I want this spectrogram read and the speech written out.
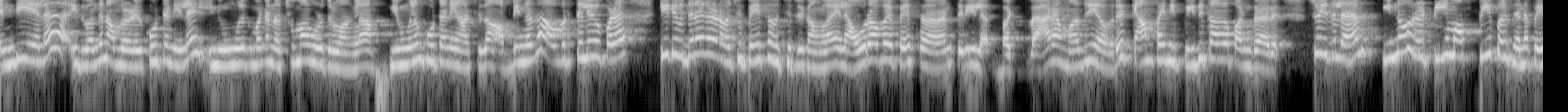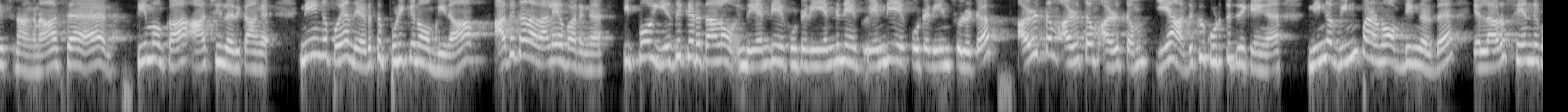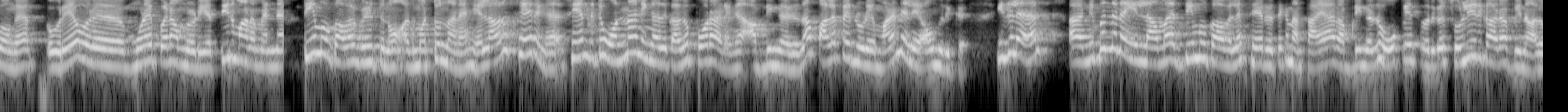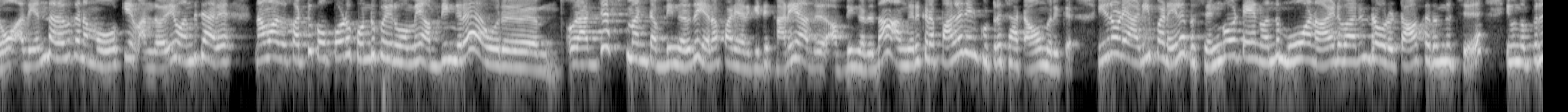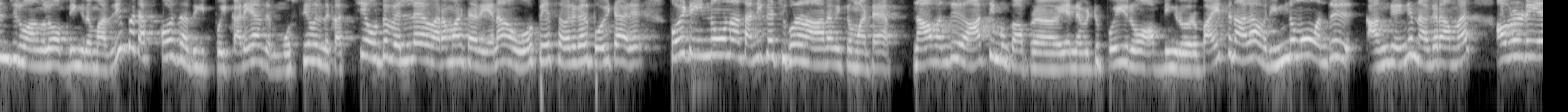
என்டிஏல இது வந்து நம்மளுடைய கூட்டணியில இது உங்களுக்கு மட்டும் நான் சும்மா கொடுத்துருவாங்களா? இவங்களும் கூட்டணி ஆச்சு தான் அப்படிங்கறது அவர் தெளிவுபட டிடிவி தினகரனை வச்சு பேச வச்சுட்டு இருக்காங்களா இல்ல அவராவே பேசுறாரான்னு தெரியல. பட் வேற மாதிரி அவரு கேம்பெயின் இப்ப இதுக்காக பண்றாரு. சோ இதுல இன்னொரு டீம் ஆஃப் பீப்புள்ஸ் என்ன பேசுறாங்கன்னா சார் திமுக ஆட்சியில இருக்காங்க. நீங்க போய் அந்த இடத்த பிடிக்கணும் அப்படின்னா அதுக்கான வேலையை பாருங்க. இப்போ எதுக்கு எடுத்தாலும் இந்த என்டிஏ கூட்டணி என்டிஏ என்டிஏ கூட்டணின்னு சொல்லிட்டு அழுத்தம் அழுத்தம் அழுத்தம் ஏன் அதுக்கு கொடுத்துட்டு இருக்கீங்க? நீங்க வின் பண்ணணும் அப்படிங்கறத எல்லாரும் சேர்ந்துக்கோங்க. ஒரே ஒரு முனைப்பு நம்மளுடைய தீர்மானம் என்ன? திமுகவை வீழ்த்தணும் அது மட்டும் தானே எல்லாரும் சேருங்க. சேர்ந்துட்டு ஒன்னா நீங்க அதுக்காக போராடுங்க அப்படிங்கிறது தான் பல பேருடைய மனநிலையாவும் இருக்கு. இதுல நிபந்தனை இல்லாம திமுகவில் சேர்றதுக்கு நான் தயார் அப்படிங்கிறது ஓபிஎஸ் அவர்கள் சொல்லியிருக்காரு அப்படின்னாலும் அது எந்த அளவுக்கு நம்ம ஓகே அந்த வரையும் வந்துட்டாரு. நம்ம அதை கட்டுக்கோப்போட கொண்டு போயிருவோமே அப்படிங்கிற ஒரு ஒரு அட்ஜஸ்ட்மெண்ட் அப்படிங்கிறது எடப்பாடியார் கிட்ட கிடையாது அப்படிங்கிறது தான் அங்க இருக்கிற பலரின் குற்றச்சாட்டாவும் இருக்கு. இதனுடைய அடிப்படையில இப்ப செங்கோட்டையன் வந்து மூவ் ஆன் ஆயிடுவாருன்ற ஒரு டாக் இருந்துச்சு. இவங்க பிரிஞ்சிருவாங்களோ அப்படிங்கிற மாதிரி. பட் அஃப்கோர்ஸ் அது இப்போ கிடையாது. மோஸ்ட்லி அவர் இந்த கட்சியை விட்டு வெளில வரமாட்டாரு. ஏன்னா ஓபிஎஸ் அவர்கள் போயிட்டாரு. போயிட்டு இன்னும் நான் தனி கட்சி கூட நான் ஆரம்பிக்க மாட்டேன். நான் வந்து அதிமுக அப்புறம் என்னை விட்டு போயிரும் அப்படிங்கிற ஒரு பயத்தை பயத்தினால அவர் இன்னமும் வந்து அங்கங்க நகராம அவருடைய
